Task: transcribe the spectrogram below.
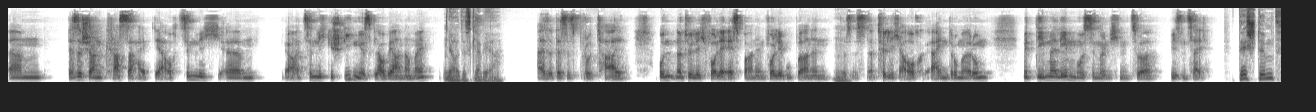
Ähm, das ist schon ein krasser Hype, der auch ziemlich, ähm, ja, ziemlich gestiegen ist, glaube ich auch nochmal. Ja, das glaube ich auch. Also das ist brutal. Und natürlich volle S-Bahnen, volle U-Bahnen. Mhm. Das ist natürlich auch ein Drumherum, mit dem man leben muss in München zur Wiesenzeit. Das stimmt.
